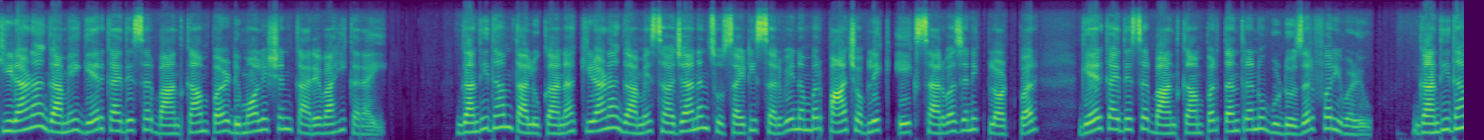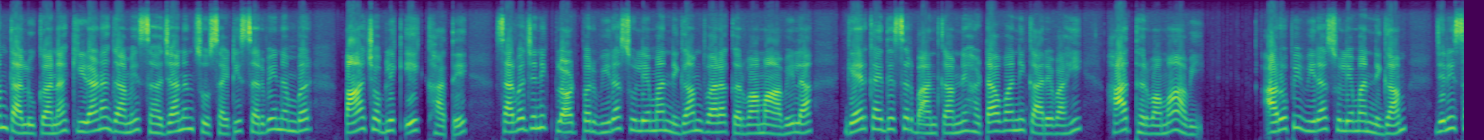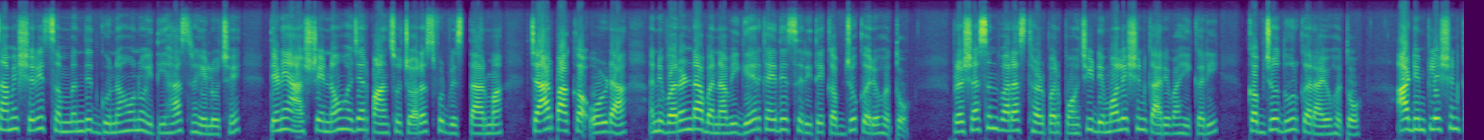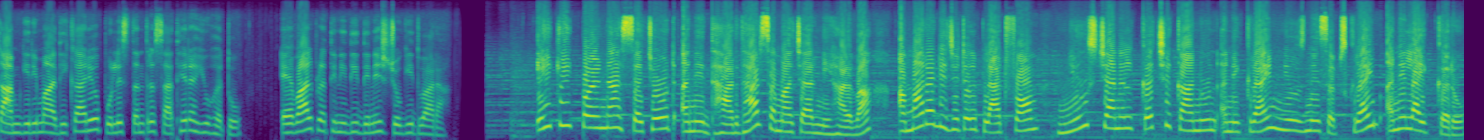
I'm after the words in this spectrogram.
કીડાણા ગામે ગેરકાયદેસર બાંધકામ પર ડિમોલિશન કાર્યવાહી કરાઈ ગાંધીધામ તાલુકાના કિરાણા ગામે સહજાનંદ સોસાયટી સર્વે નંબર પાંચ ઓબ્લિક એક સાર્વજનિક પ્લોટ પર ગેરકાયદેસર બાંધકામ પર તંત્રનું બુલડોઝર ફરી વળ્યું ગાંધીધામ તાલુકાના કિરાણા ગામે સહજાનંદ સોસાયટી સર્વે નંબર પાંચ ઓબ્લિક એક ખાતે સાર્વજનિક પ્લોટ પર વીરા સુલેમાન નિગામ દ્વારા કરવામાં આવેલા ગેરકાયદેસર બાંધકામને હટાવવાની કાર્યવાહી હાથ ધરવામાં આવી આરોપી વીરા સુલેમાન નિગામ, જેની સામે શરીર સંબંધિત ગુનાહોનો ઇતિહાસ રહેલો છે, તેણે આશરે નવ હજાર પાંચસો ચોરસ ફૂટ વિસ્તારમાં ચાર પાકા ઓરડા અને વરંડા બનાવી ગેરકાયદેસર રીતે કબજો કર્યો હતો. પ્રશાસન દ્વારા સ્થળ પર પહોંચી ડિમોલેશન કાર્યવાહી કરી કબજો દૂર કરાયો હતો. આ ડિમ્પ્લેશન કામગીરીમાં અધિકારીઓ, પોલીસ તંત્ર સાથે રહ્યું હતું. અહેવાલ પ્રતિનિધિ દિનેશ જોગી દ્વારા. એક એક પળના સચોટ અને ધારધાર સમાચાર નિહાળવા અમારા digital platform news channel Kutch કાનૂન અને ક્રાઇમ ન્યૂઝને સબસ્ક્રાઇબ અને લાઇક કરો.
